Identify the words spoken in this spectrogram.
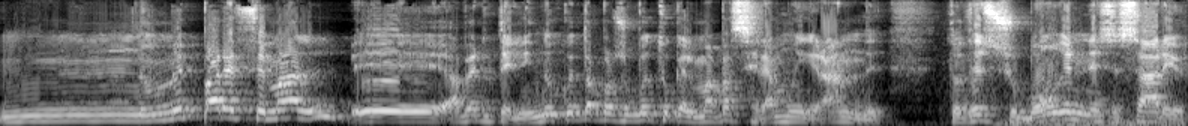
Mm, No me parece mal. Eh, A ver, teniendo en cuenta por supuesto que el mapa será muy grande. Entonces supongo que es necesario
